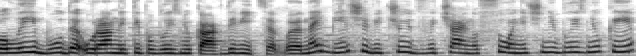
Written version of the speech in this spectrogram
коли буде уран йти по близнюках. Дивіться, е, найбільше відчують, звичайно, сонячні близнюки,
